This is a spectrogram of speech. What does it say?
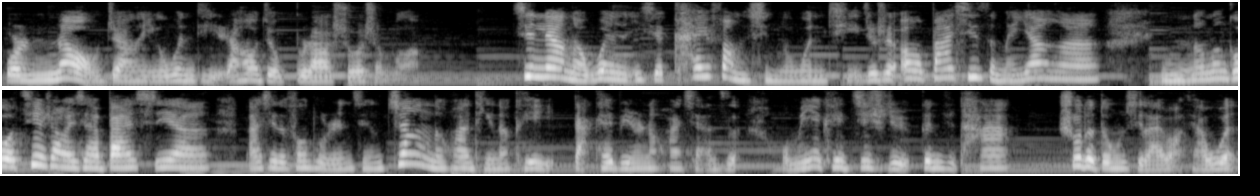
or no 这样的一个问题，然后就不知道说什么了。尽量呢问一些开放性的问题，就是哦，巴西怎么样啊？你能不能给我介绍一下巴西啊？巴西的风土人情这样的话题呢，可以打开别人的话匣子。我们也可以继续根据他说的东西来往下问，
